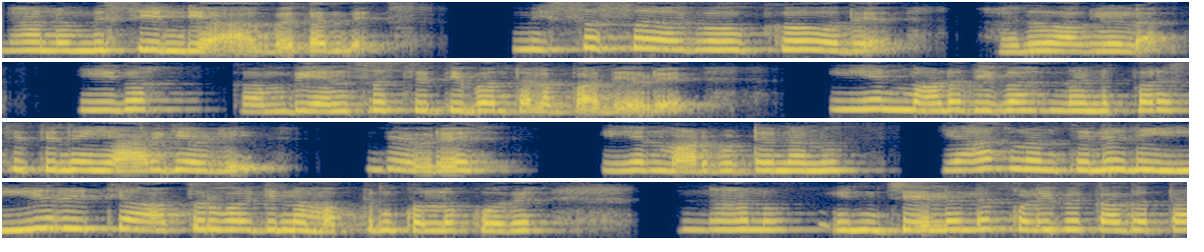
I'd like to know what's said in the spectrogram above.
ನಾನು ಮಿಸ್ ಇಂಡಿಯಾ ಆಗ್ಬೇಕಂದೆ. ಮಿಸ್ಸಸ್ ಆಗೋಕೆ ಹೋದೆ. ಅದು ಆಗಲಿಲ್ಲ. ಈಗ ಕಂಬಿ ಅನ್ಸೋ ಸ್ಥಿತಿ ಬಂತಲ್ಲಪ್ಪ ದೇವ್ರೆ. ಏನು ಮಾಡೋದೀಗ? ನನ್ನ ಪರಿಸ್ಥಿತಿನ ಯಾರಿಗೆ ಹೇಳಿ? ದೇವ್ರೆ ಏನು ಮಾಡಿಬಿಟ್ಟೆ ನಾನು? ಯಾಕೆ ನನ್ನ ತಲೆಯಲ್ಲಿ ಈ ರೀತಿ ಆತುರವಾಗಿ ನಮ್ಮ ಅಕ್ಕನ ಕೊಲ್ಲಕ್ಕೆ ಹೋದೆ? ನಾನು ಇನ್ ಜೈಲಲ್ಲೇ ಕಳಿಬೇಕಾಗತ್ತಾ?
